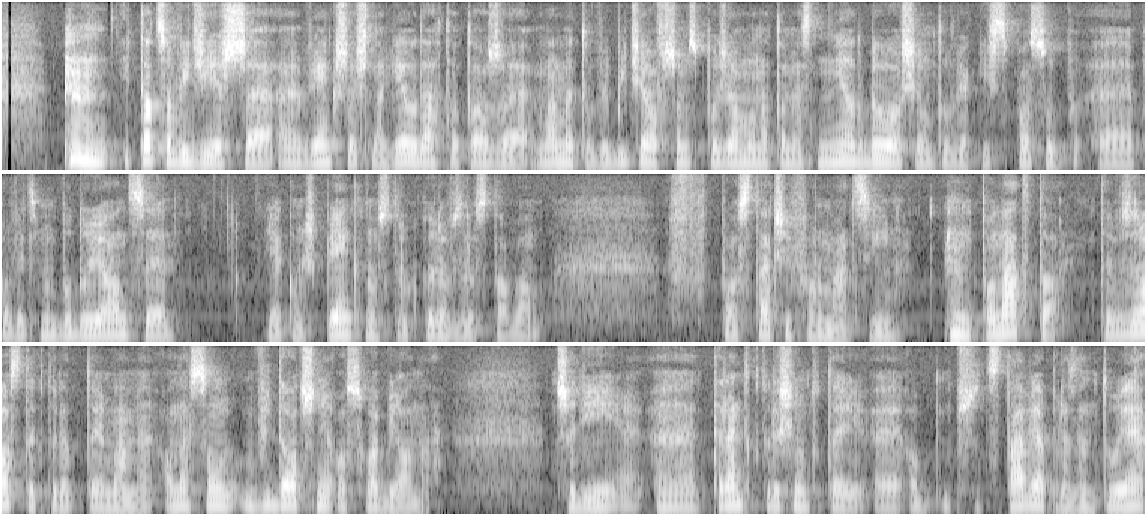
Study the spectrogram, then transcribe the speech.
I to, co widzi jeszcze e, większość na giełdach, to to, że mamy tu wybicie owszem z poziomu, natomiast nie odbyło się to w jakiś sposób, e, powiedzmy, budujący jakąś piękną strukturę wzrostową w postaci formacji. Ponadto te wzrosty, które tutaj mamy, one są widocznie osłabione. Czyli e, trend, który się tutaj przedstawia, prezentuje,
